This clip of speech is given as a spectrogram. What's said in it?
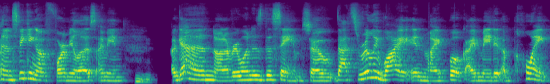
And speaking of formulas, I mean, mm-hmm again, not everyone is the same. So that's really why in my book I made it a point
